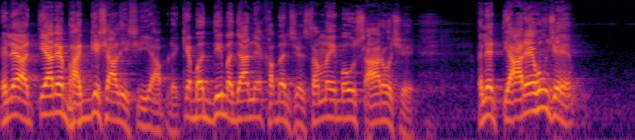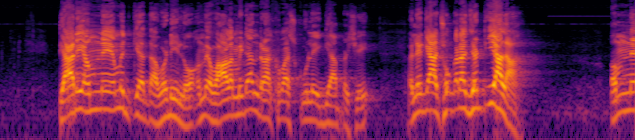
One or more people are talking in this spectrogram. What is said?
એટલે અત્યારે ભાગ્યશાળી છીએ આપણે કે બધી બધાને ખબર છે. સમય બહુ સારો છે. એટલે ત્યારે શું છે? ત્યારે અમને એમ જ કહેતા વડીલો, અમે વાળ મીડાને રાખવા સ્કૂલે ગયા પછી. એટલે કે આ છોકરા જટિયાળા અમને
